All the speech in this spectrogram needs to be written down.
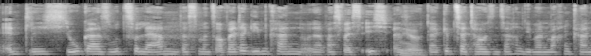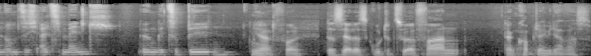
endlich Yoga so zu lernen, dass man es auch weitergeben kann oder was weiß ich. Also Ja. da gibt es ja tausend Sachen, die man machen kann, um sich als Mensch irgendwie zu bilden. Ja, voll. Das ist ja das Gute zu erfahren. Dann kommt ja wieder was.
